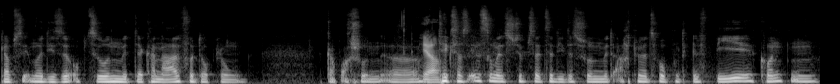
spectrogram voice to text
gab es immer diese Option mit der Kanalverdopplung. Gab auch schon äh, ja. Texas Instruments Chipsätze, die das schon mit 802.11b konnten.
